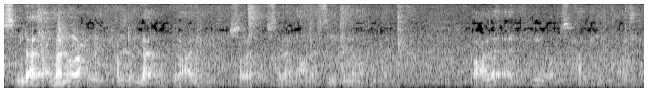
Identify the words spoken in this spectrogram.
Bismillahirrahmanirrahim. Alhamdulillah Alamin. Salatu wassalamu ala Sayyidina Muhammad Wa ala alihi wa ashabihi wa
